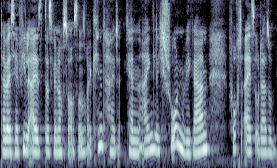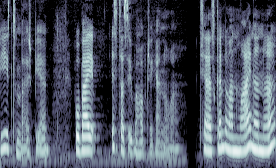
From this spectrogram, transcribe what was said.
Dabei ist ja viel Eis, das wir noch so aus unserer Kindheit kennen, eigentlich schon vegan. Fruchteis oder Sorbet zum Beispiel. Wobei, ist das überhaupt vegan, Nora? Tja, das könnte man meinen, ne?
